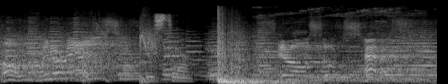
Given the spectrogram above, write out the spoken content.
The winner is still. Zero Suit Samus.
